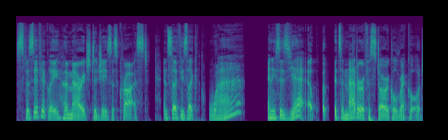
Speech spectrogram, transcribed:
specifically her marriage to Jesus Christ. And Sophie's like, what? And he says, yeah, uh, uh, it's a matter of historical record.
